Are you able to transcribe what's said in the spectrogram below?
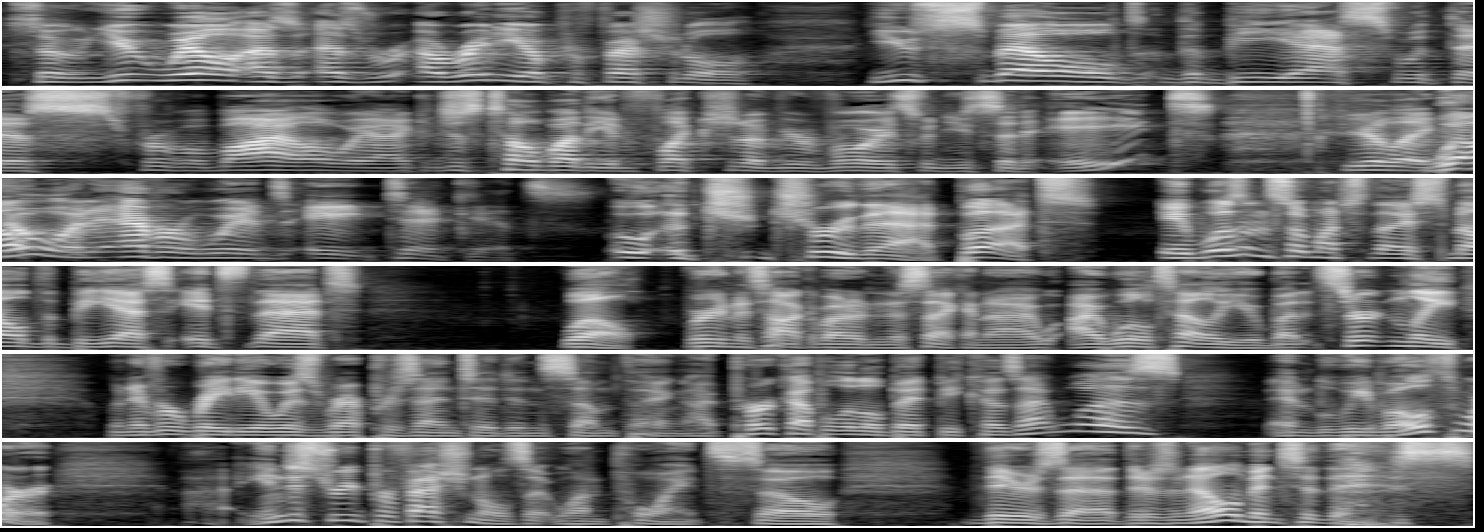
So you will, as as a radio professional, you smelled the BS with this from a mile away. I could just tell by the inflection of your voice when you said eight. You're like, Well- no one ever wins eight tickets. Tr- true that, but it wasn't so much that I smelled the BS, it's that, well, we're going to talk about it in a second. I, I will tell you, but certainly whenever radio is represented in something, I perk up a little bit because I was, and we both were, uh, industry professionals at one point. So there's a there's an element to this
